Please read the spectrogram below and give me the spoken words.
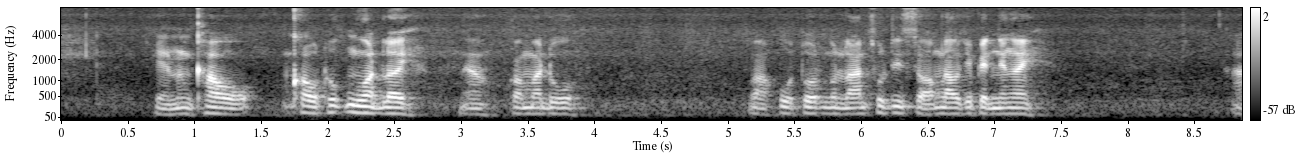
ๆเห็นมันเข้าเข้าทุกงวดเลยนะก็มาดู ว่าคู่โต๊ดเงินล้านชุดที่สองเราจะเป็นยังไงอะ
